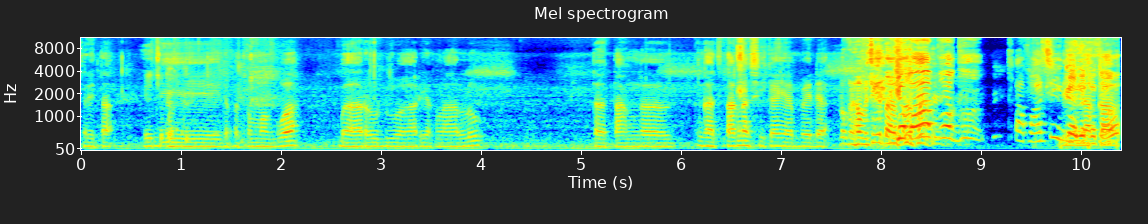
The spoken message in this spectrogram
cerita Ya, coba. di dekat rumah gua baru dua hari yang lalu tetangga nggak tetangga sih kayak beda. Lu kenapa sih ketawa? Gak apa-apa, gue apa sih Di gak ada ketawa?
